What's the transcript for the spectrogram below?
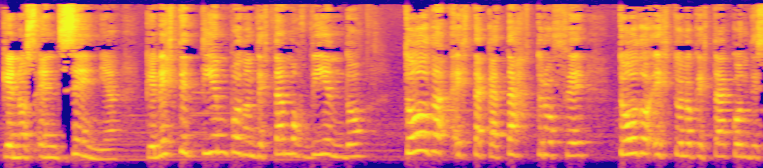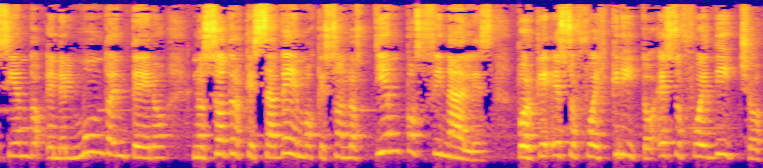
que nos enseña que en este tiempo donde estamos viendo toda esta catástrofe, todo esto lo que está aconteciendo en el mundo entero, nosotros que sabemos que son los tiempos finales, porque eso fue escrito, eso fue dicho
